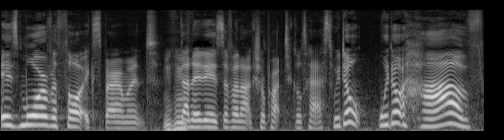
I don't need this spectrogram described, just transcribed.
is more of a thought experiment mm-hmm. than it is of an actual practical test. We don't we don't have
